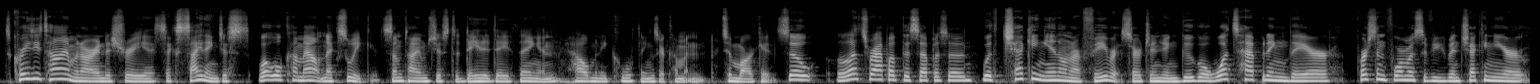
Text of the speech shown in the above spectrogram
it's crazy time in our industry. It's exciting just what will come out next week. It's sometimes just a day to day thing and how many cool things are coming to market. So let's wrap up this episode with checking in on our favorite search engine, Google. What's happening there? First and foremost, if you've been checking your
